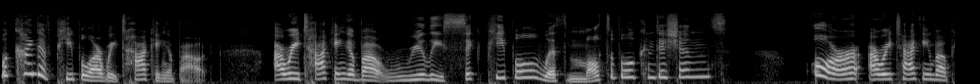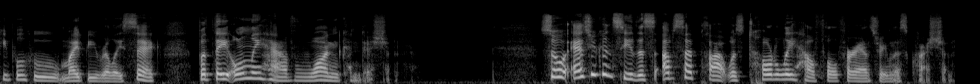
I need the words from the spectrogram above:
What kind of people are we talking about? Are we talking about really sick people with multiple conditions? Or are we talking about people who might be really sick, but they only have one condition? So, as you can see, this upset plot was totally helpful for answering this question.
